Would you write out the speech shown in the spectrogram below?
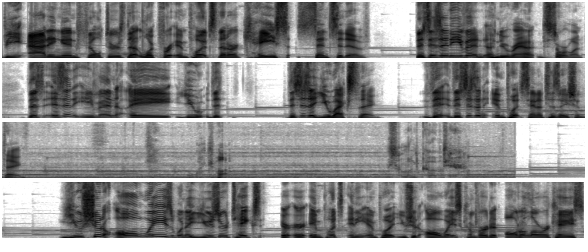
be adding in filters that look for inputs that are case sensitive. This isn't even a new rant, short one. This isn't even a you. This, this is a UX thing. This, this is an input sanitization thing. Oh my god. Someone cooked here. You should always, when a user takes or, or inputs any input, you should always convert it all to lowercase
